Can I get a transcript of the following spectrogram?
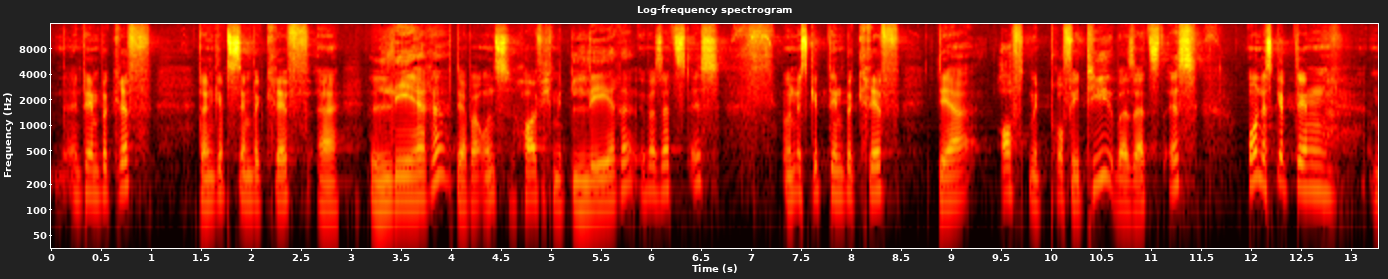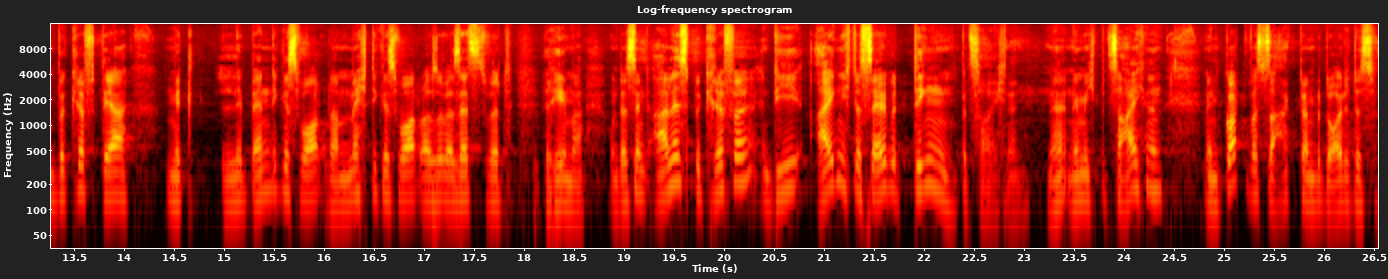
den Begriff. Dann gibt es den Begriff äh, Lehre, der bei uns häufig mit Lehre übersetzt ist. Und es gibt den Begriff, der oft mit Prophetie übersetzt ist. Und es gibt den Begriff, der mit lebendiges Wort oder mächtiges Wort oder so übersetzt wird, Rema. Und das sind alles Begriffe, die eigentlich dasselbe Ding bezeichnen. Ne? Nämlich bezeichnen, wenn Gott was sagt, dann bedeutet es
